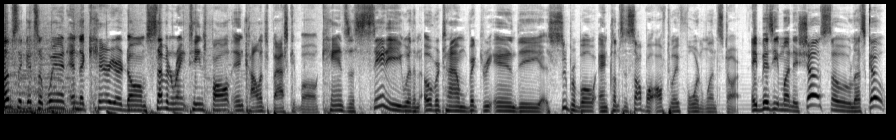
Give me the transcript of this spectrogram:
Clemson gets a win in the Carrier Dome. Seven ranked teams fall in college basketball. Kansas City with an overtime victory in the Super Bowl, and Clemson softball off to a 4 1 start. A busy Monday show, so let's go.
